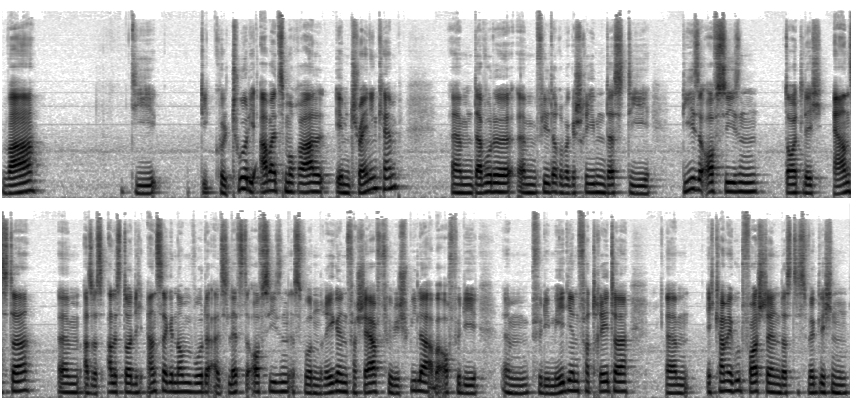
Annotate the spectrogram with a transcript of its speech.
war die, die Kultur, die Arbeitsmoral im Training Camp. Ähm, da wurde ähm, viel darüber geschrieben, dass die diese Offseason deutlich ernster ähm, also dass alles deutlich ernster genommen wurde als letzte Offseason. Es wurden Regeln verschärft für die Spieler, aber auch für die, ähm, für die Medienvertreter. Ähm, ich kann mir gut vorstellen, dass das wirklich ein,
